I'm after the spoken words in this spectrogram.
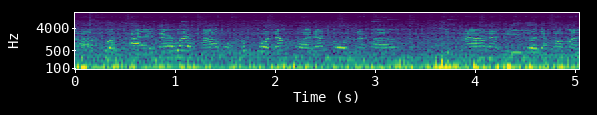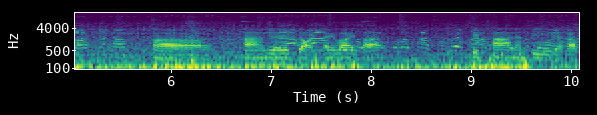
ครับส่วนใครไม่ไหว้พระผมรบกวนนั่งคอยด้านบนนะครับ15นาทีเรือจะเข้ามารับนะครับอ่าทางเรือจะจอดให้ไหว้พระโทรศัพท์มาด้วยครับ 15 นาทีนะครับ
